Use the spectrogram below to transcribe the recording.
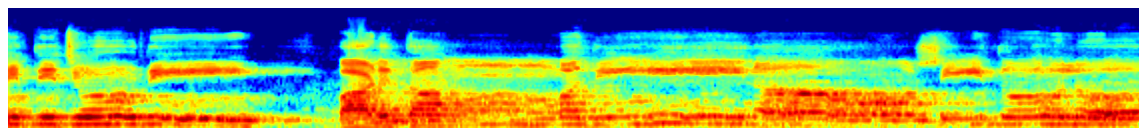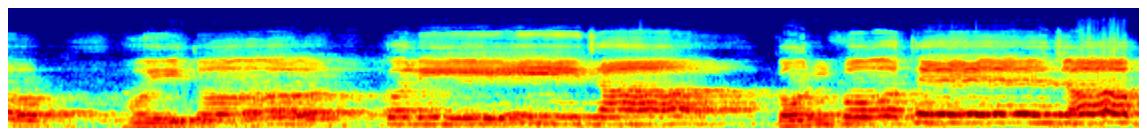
যেতে যদি পারতাম মদিনা শীতল হইত কলিজা, কোন পথে যাব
